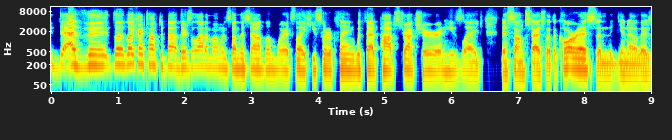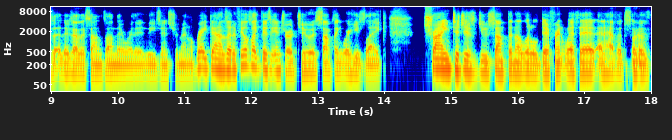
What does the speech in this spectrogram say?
Uh, the, the like I talked about, there's a lot of moments on this album where it's like he's sort of playing with that pop structure, and he's like, this song starts with a chorus, and you know, there's uh, there's other songs on there where there are these instrumental breakdowns, and it feels like this intro too is something where he's like trying to just do something a little different with it and have it sort Right. of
